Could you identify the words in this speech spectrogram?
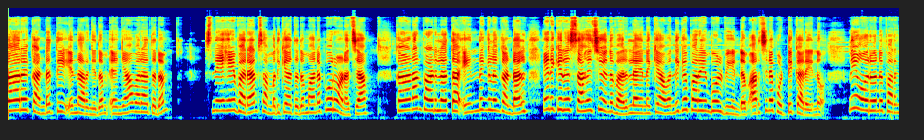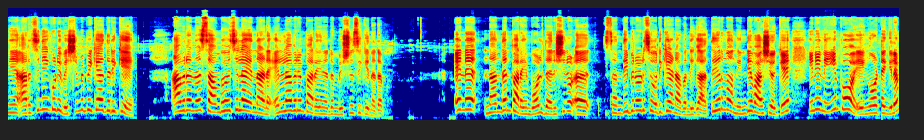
കാറ് കണ്ടെത്തി എന്നറിഞ്ഞതും ഞാൻ വരാത്തതും സ്നേഹയെ വരാൻ സമ്മതിക്കാത്തത് മനഃപൂർവമാണ് അച്ഛാ. കാണാൻ പാടില്ലാത്ത എന്തെങ്കിലും കണ്ടാൽ എനിക്കത് സഹിച്ചു എന്ന് വരില്ല എന്നൊക്കെ അവന്തിക പറയുമ്പോൾ വീണ്ടും അർച്ചന പൊട്ടിക്കരയുന്നു. നീ ഓരോന്ന് പറഞ്ഞ് അർച്ചനയും കൂടി വിഷമിപ്പിക്കാതിരിക്കേ. അവരൊന്നും സംഭവിച്ചില്ല എന്നാണ് എല്ലാവരും പറയുന്നതും വിശ്വസിക്കുന്നതും. എന്നെ നന്ദൻ പറയുമ്പോൾ ധനുഷിനോ സന്ദീപിനോട് ചോദിക്കുകയാണ് അവന്തിക തീർന്നോ നിന്റെ വാശിയൊക്കെ? ഇനി നീയും പോ എങ്ങോട്ടെങ്കിലും?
